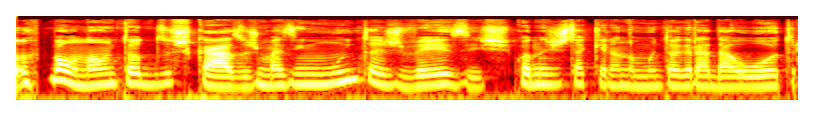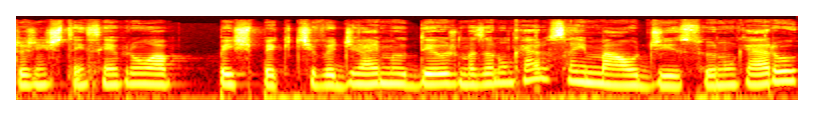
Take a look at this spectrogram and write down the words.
Bom, não em todos os casos, mas em muitas vezes, quando a gente tá querendo muito agradar o outro, a gente tem sempre uma perspectiva de, ai meu Deus, mas eu não quero sair mal disso, eu não quero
